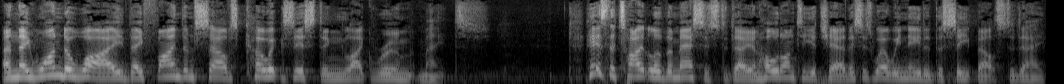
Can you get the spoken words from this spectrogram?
And they wonder why they find themselves coexisting like roommates. Here's the title of the message today, and hold on to your chair. This is where we needed the seatbelts today.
